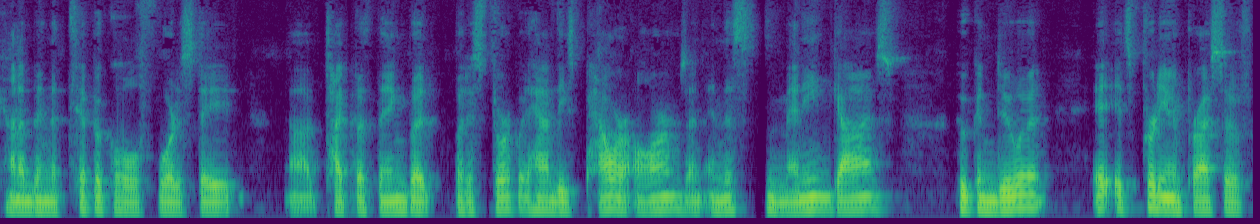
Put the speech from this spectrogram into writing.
kind of been the typical Florida State uh, type of thing. But but historically, have these power arms and, and this many guys who can do it, it, it's pretty impressive.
